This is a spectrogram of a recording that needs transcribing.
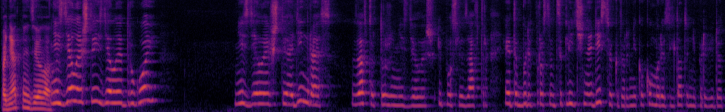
Понятное дело, Не сделаешь ты, сделает другой. Не сделаешь ты один раз, завтра тоже не сделаешь, и послезавтра. Это будет просто цикличное действие, которое ни к какому результату не приведет.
